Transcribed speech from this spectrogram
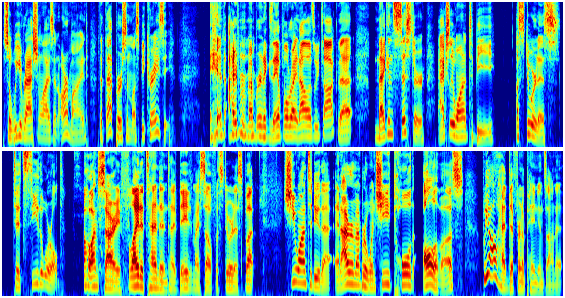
So we rationalize in our mind that that person must be crazy. And I remember an example right now as we talk that Megan's sister actually wanted to be a stewardess to see the world. Oh, I'm sorry, flight attendant. I've dated myself with stewardess, but she wanted to do that. And I remember when she told all of us, we all had different opinions on it.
